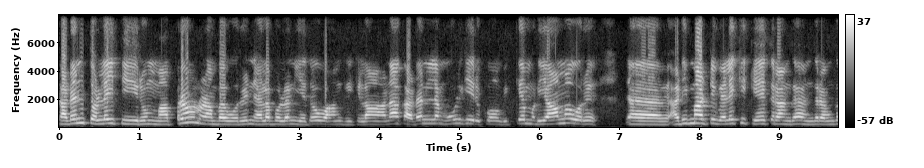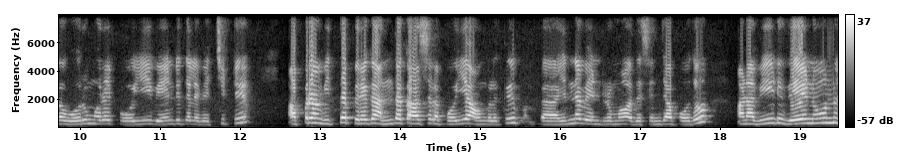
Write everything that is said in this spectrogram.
கடன் தொல்லை தீரும். அப்புறம் நம்ம ஒரு நிலபுலன் ஏதோ வாங்கிக்கலாம். ஆனால் கடனில் மூழ்கி இருக்கும். விற்க முடியாமல் ஒரு அடிமாட்டு விலைக்கு கேட்குறாங்கங்கிறவங்க ஒரு முறை போய் வேண்டுதலை வச்சுட்டு அப்புறம் விற்ற பிறகு அந்த காசில் போய் அவங்களுக்கு என்ன வேண்டுமோ அதை செஞ்சால் போதும். ஆனா வீடு வேணும்னு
